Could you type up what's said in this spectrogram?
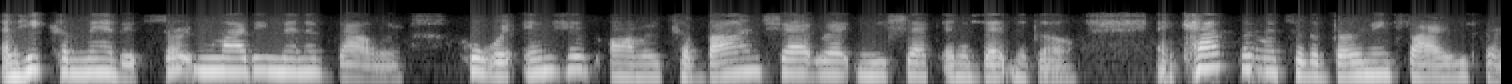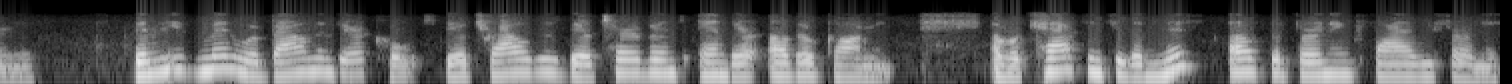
And he commanded certain mighty men of valor who were in his army to bind Shadrach, Meshach, and Abednego and cast them into the burning fiery furnace. Then these men were bound in their coats, their trousers, their turbans, and their other garments, and were cast into the midst of the burning fiery furnace.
